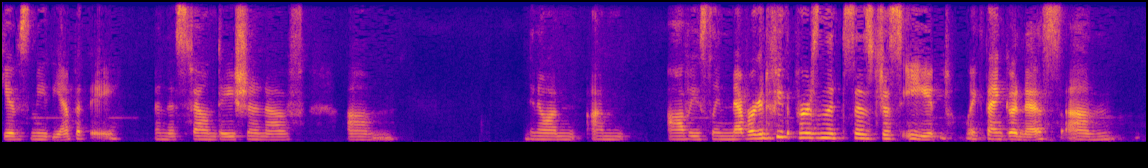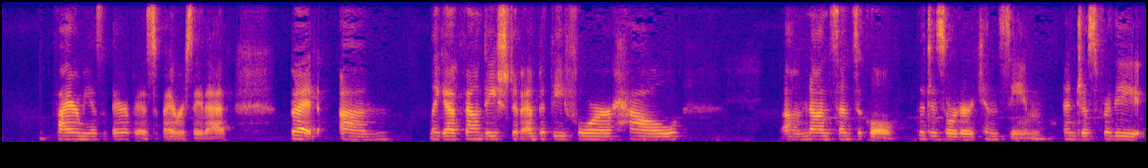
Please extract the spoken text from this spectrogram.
gives me the empathy and this foundation of, um, you know, I'm I'm obviously never going to be the person that says just eat. Like, thank goodness. Um, fire me as a therapist if I ever say that. But um, like a foundation of empathy for how um, nonsensical the disorder can seem, and just for the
